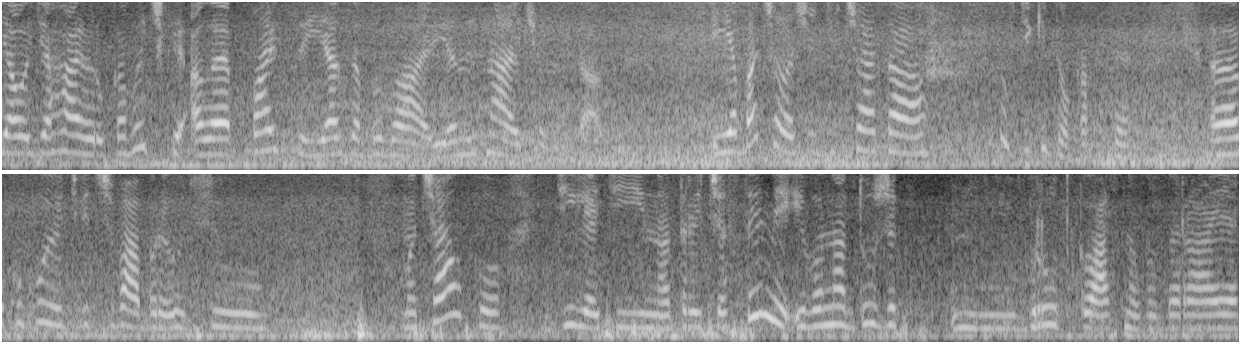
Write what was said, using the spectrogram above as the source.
я одягаю рукавички, але пальці я забиваю. Я не знаю, чому так. І я бачила, що дівчата, ну в тікітоках це, е, купують від швабри оцю мочалку, ділять її на три частини, і вона дуже бруд класно вибирає.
